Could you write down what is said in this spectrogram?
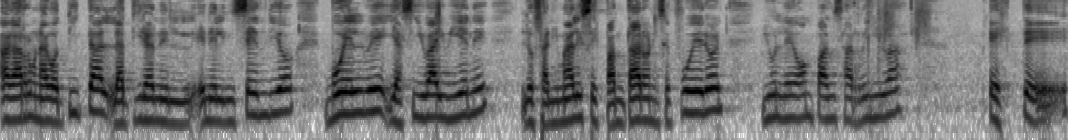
agarra una gotita, la tira en el, en el incendio, vuelve y así va y viene. Los animales se espantaron y se fueron y un león panza arriba este,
